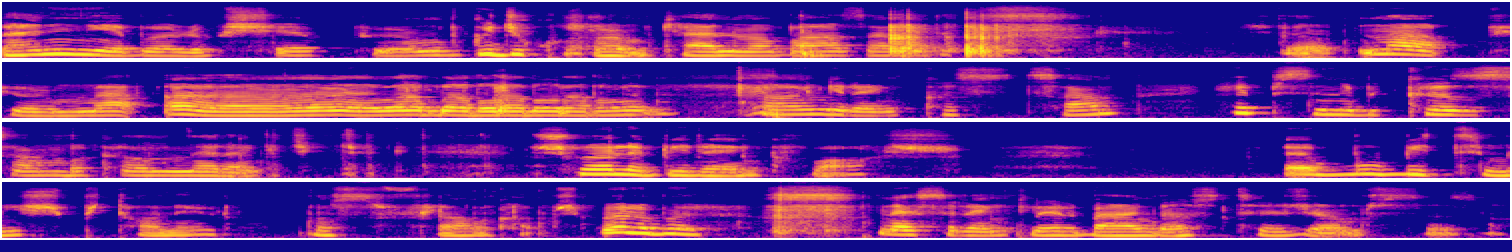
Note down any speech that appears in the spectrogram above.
ben niye böyle bir şey yapıyorum? Gıcık oluyorum kendime bazen de. İşte ne yapıyorum ben? Hangi renk kazısam? Hepsini bir kazısam bakalım ne renk çıkacak. Şöyle bir renk var. E, bu bitmiş. Bir tane nasıl falan kalmış. Böyle böyle. Neyse renkleri ben göstereceğim size zaten.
